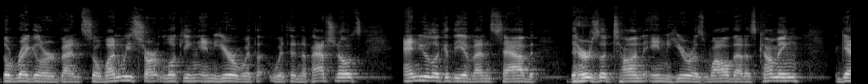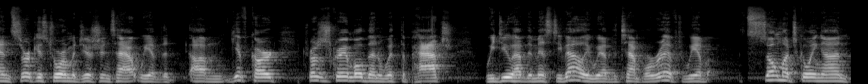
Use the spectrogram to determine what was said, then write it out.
the regular events. So when we start looking in here with within the patch notes and you look at the events tab, there's a ton in here as well that is coming. Again, Circus Tour, Magician's Hat, we have the um, gift card, Treasure Scramble, then with the patch, we do have the Misty Valley, we have the Temporal Rift, we have so much going on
